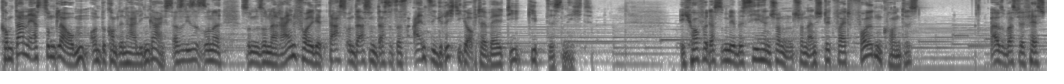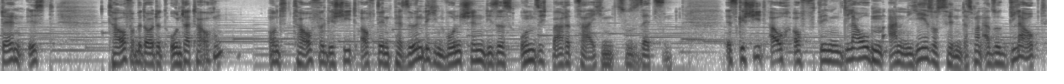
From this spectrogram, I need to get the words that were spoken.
kommt dann erst zum Glauben und bekommt den Heiligen Geist. Also diese so eine, so eine, so eine Reihenfolge, das und das und das ist das einzige Richtige auf der Welt, die gibt es nicht. Ich hoffe, dass du mir bis hierhin schon, schon ein Stück weit folgen konntest. Also was wir feststellen ist, Taufe bedeutet untertauchen und Taufe geschieht auf den persönlichen Wunsch hin, dieses unsichtbare Zeichen zu setzen. Es geschieht auch auf den Glauben an Jesus hin, dass man also glaubt,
